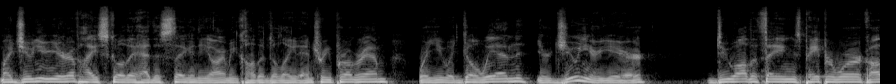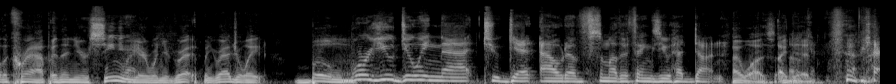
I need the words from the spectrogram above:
My junior year of high school, they had this thing in the Army called the delayed entry program where you would go in your junior year, do all the things, paperwork, all the crap, and then your senior year, when you, gra- when you graduate, boom. Were you doing that to get out of some other things you had done? I was. I did. Okay.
